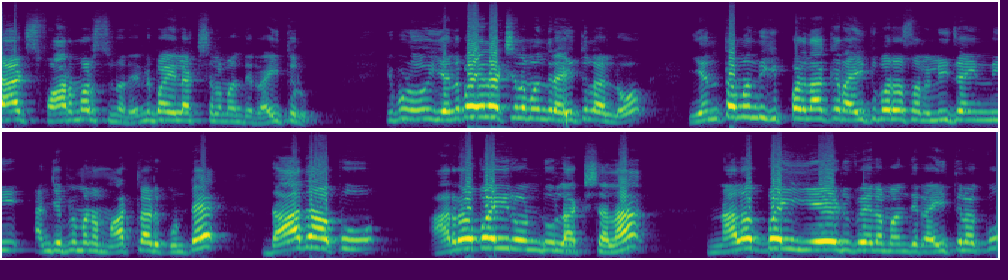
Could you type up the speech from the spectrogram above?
ల్యాక్స్ ఫార్మర్స్ ఉన్నారు ఎనభై లక్షల మంది రైతులు. ఇప్పుడు ఎనభై లక్షల మంది రైతులలో ఎంతమందికి ఇప్పటిదాకా రైతు భరోసా రిలీజ్ అయింది అని చెప్పి మనం మాట్లాడుకుంటే దాదాపు అరవై రెండు లక్షల నలభై ఏడు వేల మంది రైతులకు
